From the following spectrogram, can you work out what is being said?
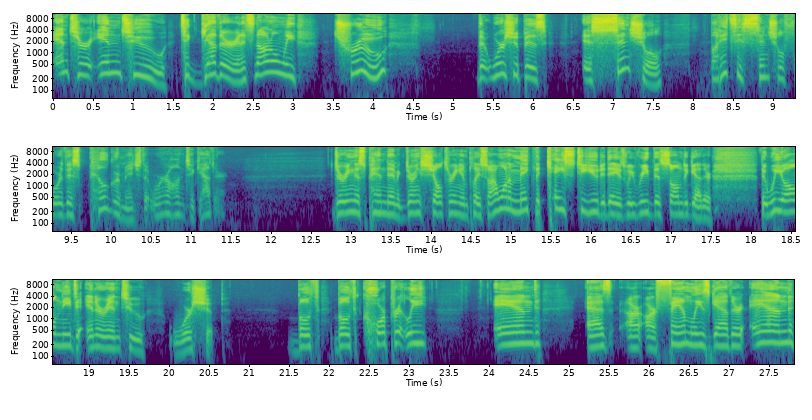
enter into together. And it's not only true that worship is essential, but it's essential for this pilgrimage that we're on together during this pandemic, during sheltering in place. So I want to make the case to you today as we read this psalm together that we all need to enter into worship, both, both corporately and as our, our families gather, and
